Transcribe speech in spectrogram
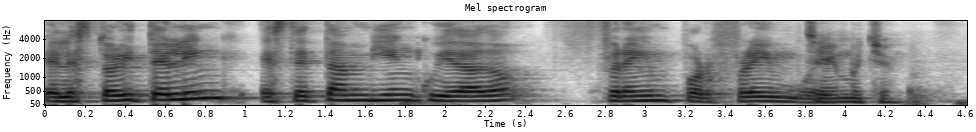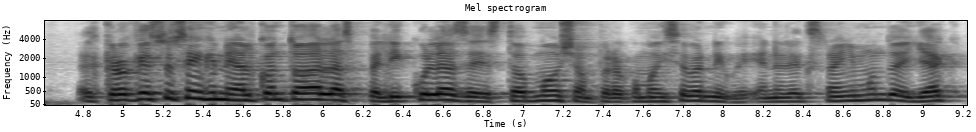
el storytelling esté tan bien cuidado frame por frame, güey. Sí, mucho. Creo que eso es en general con todas las películas de stop motion, pero como dice Bernie, güey, en el extraño mundo de Jack,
